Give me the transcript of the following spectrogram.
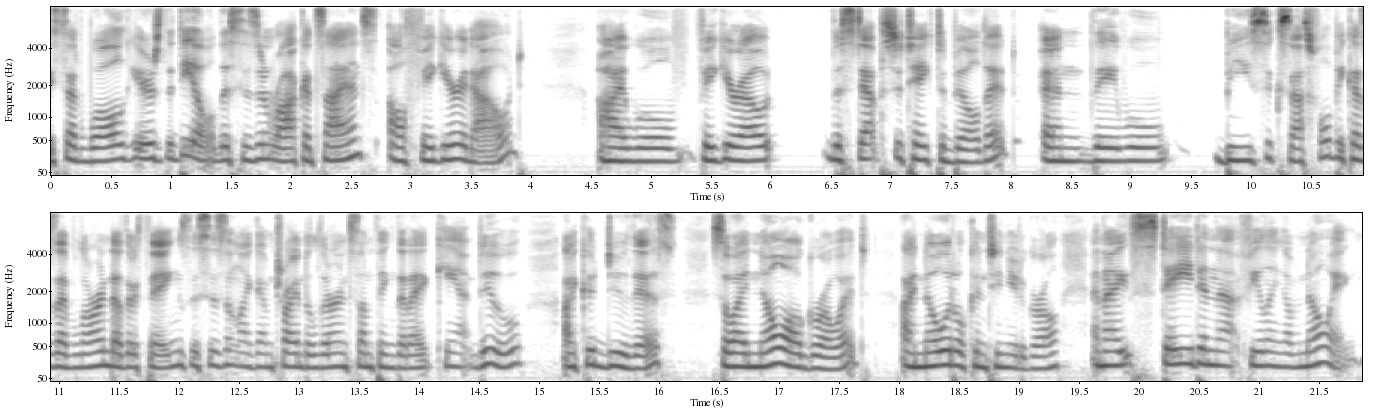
I said, Well, here's the deal. This isn't rocket science. I'll figure it out. I will figure out the steps to take to build it, and they will be successful because I've learned other things. This isn't like I'm trying to learn something that I can't do. I could do this. So I know I'll grow it. I know it'll continue to grow. And I stayed in that feeling of knowing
